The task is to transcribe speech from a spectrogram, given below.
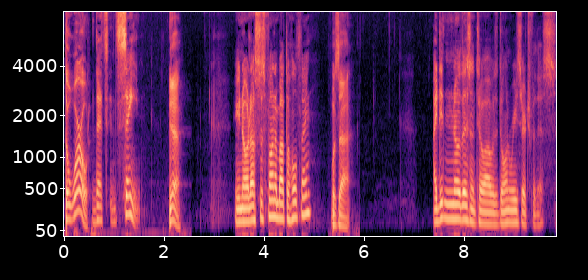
The world. That's insane. Yeah. You know what else is fun about the whole thing? What's that? I didn't know this until I was doing research for this.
